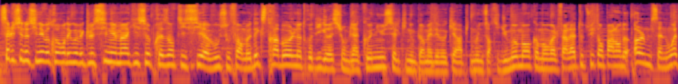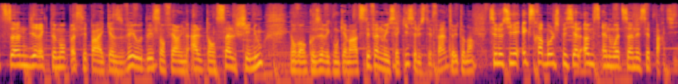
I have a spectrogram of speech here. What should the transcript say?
Salut c'est nos ciné, votre rendez-vous avec le cinéma qui se présente ici à vous sous forme d'extra ball, notre digression bien connue, celle qui nous permet d'évoquer rapidement une sortie du moment, comme on va le faire là tout de suite en parlant de Holmes and Watson, directement passé par la case VOD sans faire une halte en salle chez nous. Et on va en causer avec mon camarade Stéphane Moïsaki. Salut Stéphane. Salut Thomas. C'est nos ciné extra ball spécial Holmes and Watson et c'est parti.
